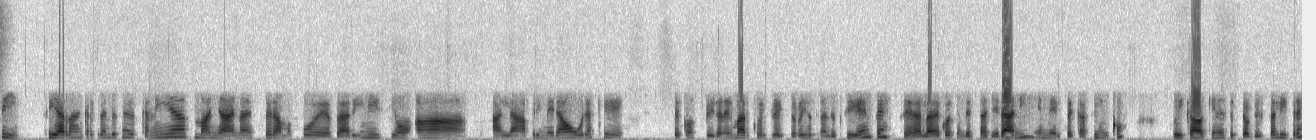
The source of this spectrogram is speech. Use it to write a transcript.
Sí, Sí, arranca el tren de cercanías. Mañana esperamos poder dar inicio a, la primera obra que se construirá en el marco del proyecto Río Tren de Occidente. Será la adecuación del Tallerani en el PK5, ubicado aquí en el sector del Salitre.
